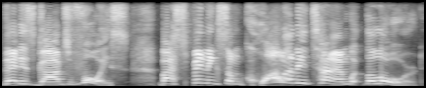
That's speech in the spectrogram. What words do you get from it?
that is God's voice by spending some quality time with the Lord.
